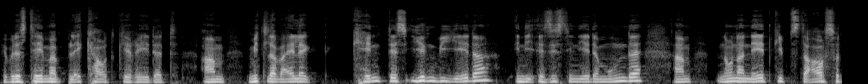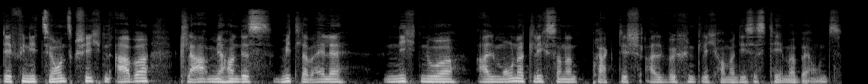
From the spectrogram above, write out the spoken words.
über das Thema Blackout geredet. Ähm, mittlerweile kennt es irgendwie jeder in, es ist in jeder Munde. Ähm, Nona nicht gibt's da auch so Definitionsgeschichten, aber klar, wir haben das mittlerweile nicht nur allmonatlich, sondern praktisch allwöchentlich haben wir dieses Thema bei uns.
